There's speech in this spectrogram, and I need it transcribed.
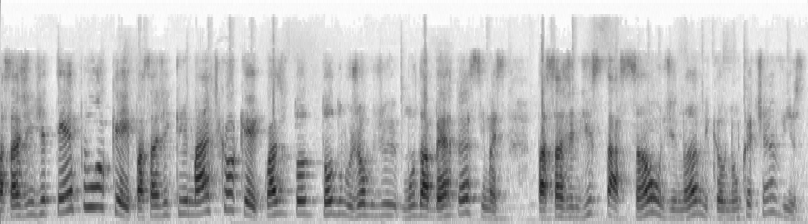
Passagem de tempo, ok. Passagem climática, ok. Quase todo, todo jogo de mundo aberto é assim, mas passagem de estação dinâmica eu nunca tinha visto.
